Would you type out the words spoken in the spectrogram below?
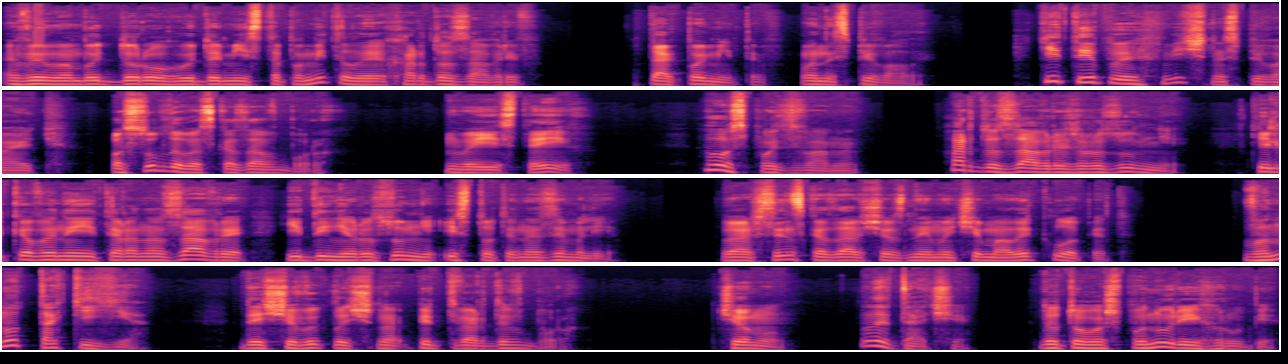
Ви, мабуть, дорогою до міста помітили хардозаврів? Так, помітив, вони співали. Ті типи вічно співають, осудливо сказав борг. Ви їсте їх? Господь з вами. Хардозаври ж розумні, тільки вони і тиранозаври єдині розумні істоти на землі. Ваш син сказав, що з ними чималий клопіт. Воно так і є, дещо виклично підтвердив борг. Чому? Ледачі. До того ж понурі й грубі.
